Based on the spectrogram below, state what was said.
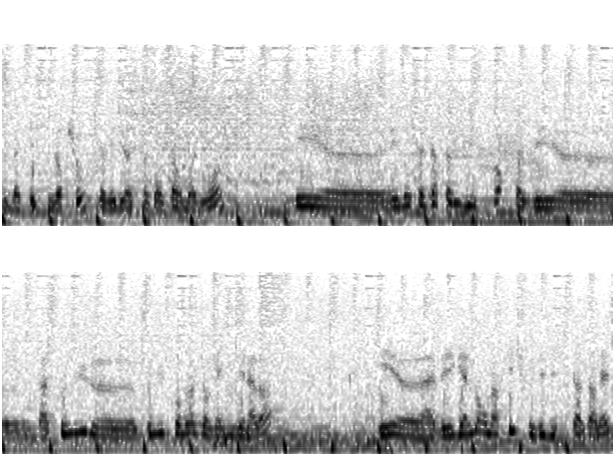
le Basket Fever Show, qui avait lieu à Saint-Quentin au mois de juin. Et, euh, et donc la personne du sport avait euh, bah, connu, le, connu le tournoi que j'organisais là-bas et euh, avait également remarqué que je faisais des sites internet.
